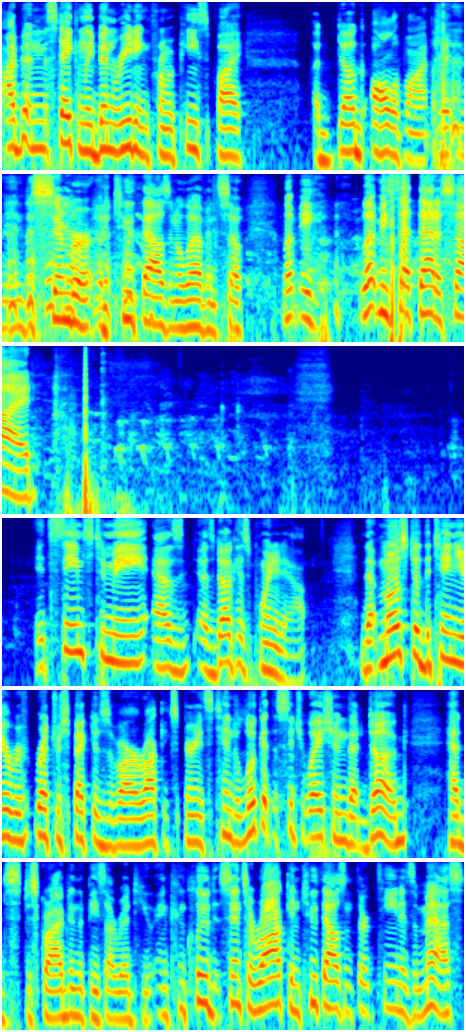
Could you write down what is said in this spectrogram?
I've been mistakenly been reading from a piece by a Doug Ollivant written in December of 2011. So let me, let me set that aside. It seems to me, as, as Doug has pointed out, that most of the 10 year re retrospectives of our Iraq experience tend to look at the situation that Doug had described in the piece I read to you and conclude that since Iraq in 2013 is a mess,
